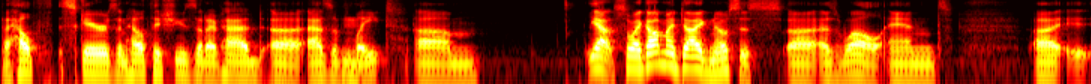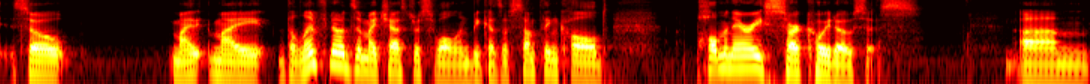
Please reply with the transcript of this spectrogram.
the health scares and health issues that I've had uh, as of late. Um, yeah, so I got my diagnosis uh, as well, and uh, so my my the lymph nodes in my chest are swollen because of something called pulmonary sarcoidosis. Um,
